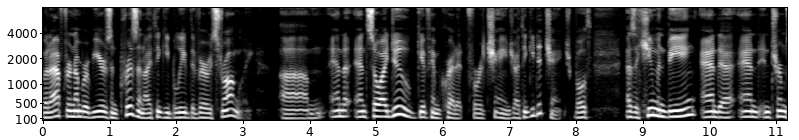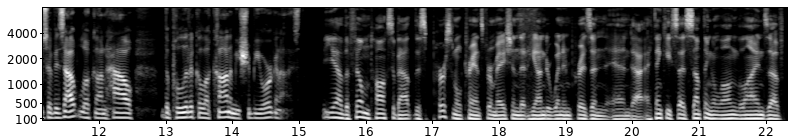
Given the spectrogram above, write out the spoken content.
But after a number of years in prison, I think he believed it very strongly. Um, and and so I do give him credit for a change. I think he did change, both as a human being and uh, and in terms of his outlook on how the political economy should be organized. Yeah, the film talks about this personal transformation that he underwent in prison, and uh, I think he says something along the lines of.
